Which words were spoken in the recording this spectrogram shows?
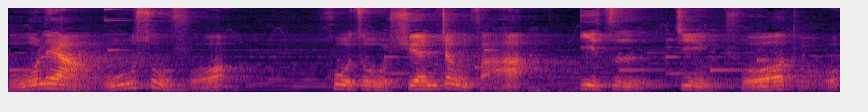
无量无数佛，护助宣正法，亦自净佛土。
